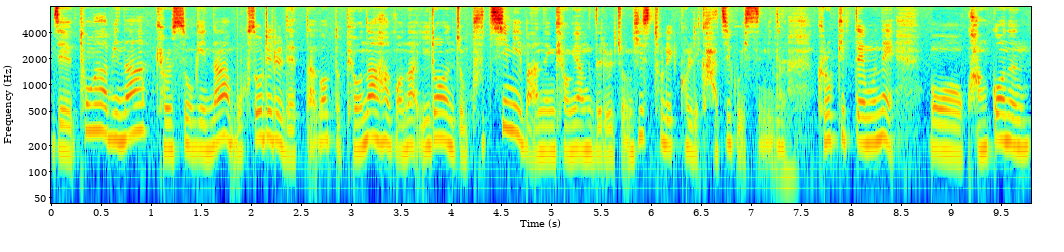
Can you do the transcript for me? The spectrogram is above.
이제 통합이나 결속이나 목소리를 냈다가 또 변화하거나 이런 좀 부침이 많은 경향들을 좀 historically 가지고 있습니다. 네. 그렇기 때문에 뭐 관건은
